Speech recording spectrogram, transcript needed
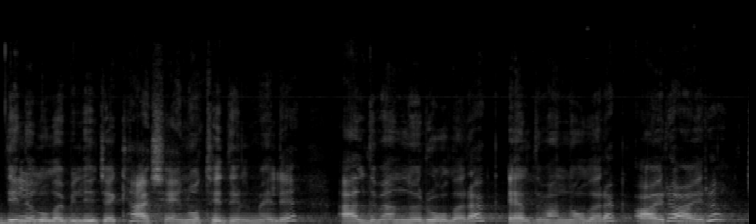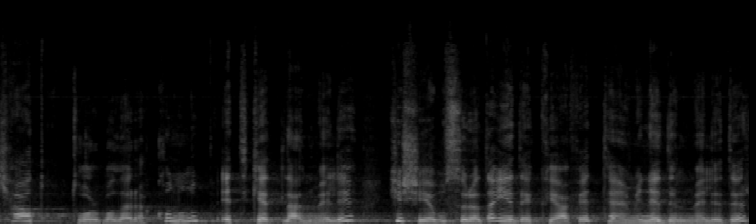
delil olabilecek her şey not edilmeli. Eldivenleri olarak, eldivenli olarak ayrı ayrı kağıt torbalara konulup etiketlenmeli. Kişiye bu sırada yedek kıyafet temin edilmelidir.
